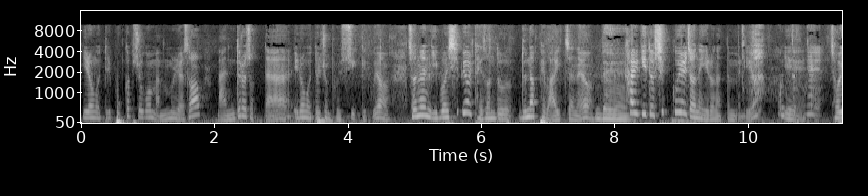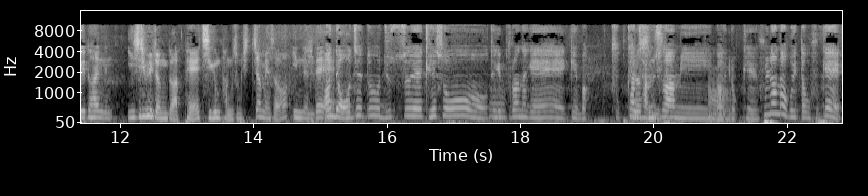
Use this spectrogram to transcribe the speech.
이런 것들이 복합적으로 맞물려서 만들어졌다. 이런 것들을 좀 볼 수 있겠고요. 저는 이번 12월 대선도 눈앞에 와 있잖아요. 네. 칼기도 19일 전에 일어났단 말이에요. 예. 어떡해. 저희도 한 20일 정도 앞에 지금 방송 시점에서 있는데 아, 근데 어제도 뉴스에 계속 되게 불안하게 이렇게 막 북한 그렇습니다. 잠수함이 어. 막 이렇게 훈련하고 있다고 그게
